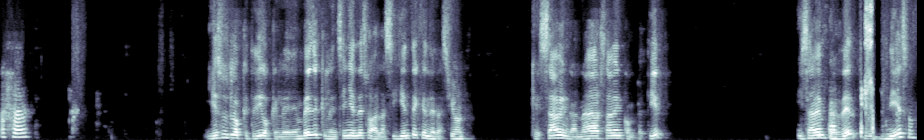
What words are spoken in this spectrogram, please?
Ajá. Y eso es lo que te digo, que le- en vez de que le enseñen eso a la siguiente generación, que saben ganar, saben competir y saben Exacto. perder, ni eso.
